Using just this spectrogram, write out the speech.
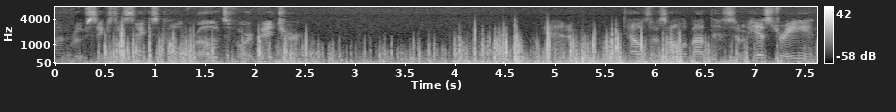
on Route 66 called Roads for Adventure. And it tells us all about some history and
